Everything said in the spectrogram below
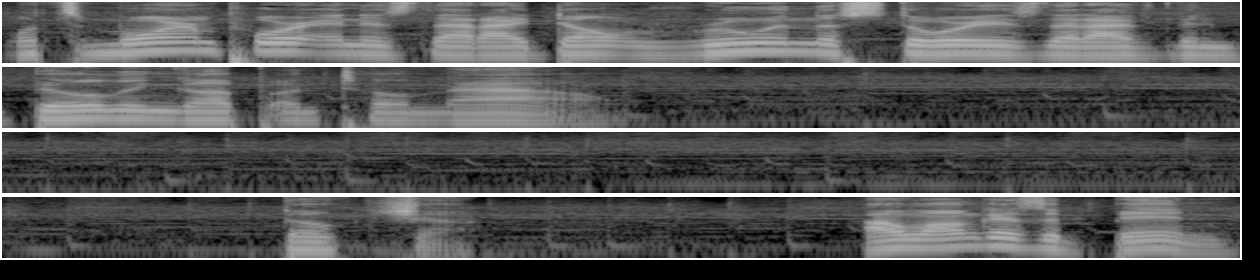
What's more important is that I don't ruin the stories that I've been building up until now. Dokja. How long has it been?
